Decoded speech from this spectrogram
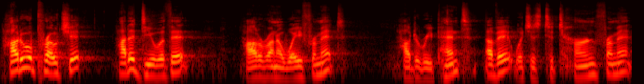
how to approach it, how to deal with it, how to run away from it, how to repent of it, which is to turn from it,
